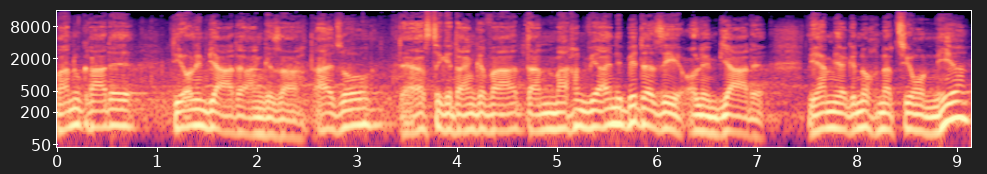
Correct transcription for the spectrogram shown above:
war nun gerade die Olympiade angesagt. Also der erste Gedanke war, dann machen wir eine Bittersee-Olympiade. Wir haben ja genug Nationen hier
